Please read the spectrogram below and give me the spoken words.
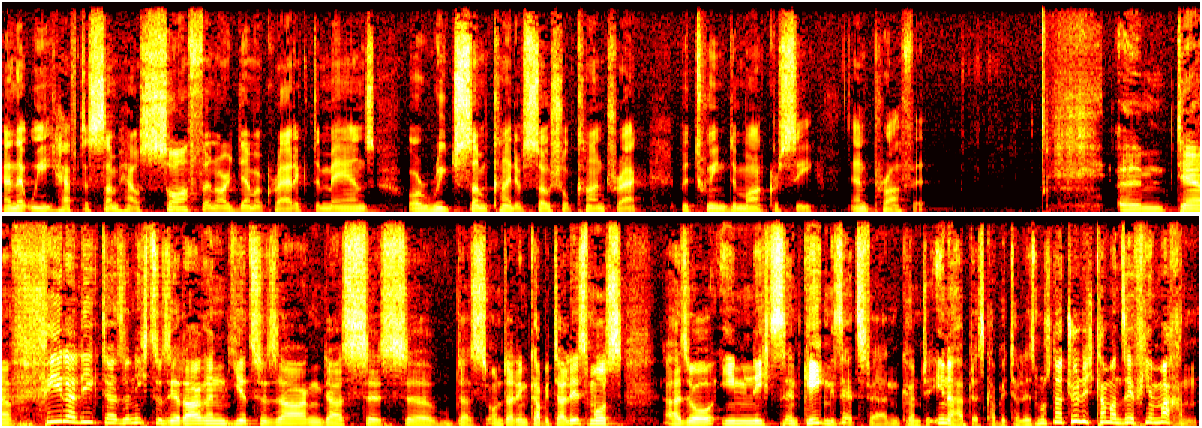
and that we have to somehow soften our democratic demands or reach some kind of social contract between democracy and profit. Ähm, der Fehler liegt also nicht so sehr darin, hier zu sagen, dass es äh, dass unter dem Kapitalismus also ihm nichts entgegengesetzt werden könnte innerhalb des Kapitalismus. Natürlich kann man sehr viel machen.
